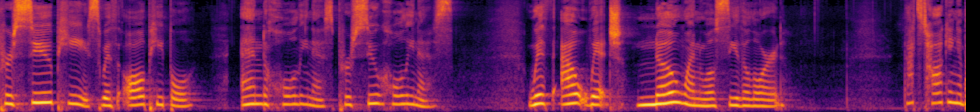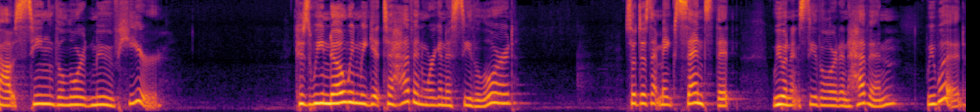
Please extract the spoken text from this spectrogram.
Pursue peace with all people and holiness. Pursue holiness, without which no one will see the Lord. That's talking about seeing the Lord move here. Because we know when we get to heaven, we're going to see the Lord. So it doesn't make sense that we wouldn't see the Lord in heaven. We would.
